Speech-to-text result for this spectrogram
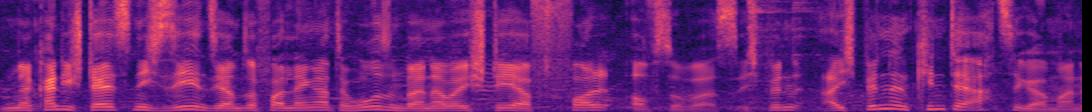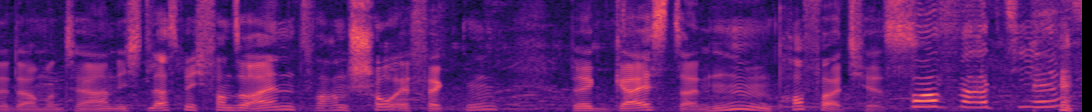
man kann die Stelzen nicht sehen, sie haben so verlängerte Hosenbeine, aber ich stehe ja voll auf sowas. Ich bin, ich bin ein Kind der 80er, meine Damen und Herren. Ich lasse mich von so einfachen Show-Effekten begeistern. Hm, Poffertjes. Poffertjes.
